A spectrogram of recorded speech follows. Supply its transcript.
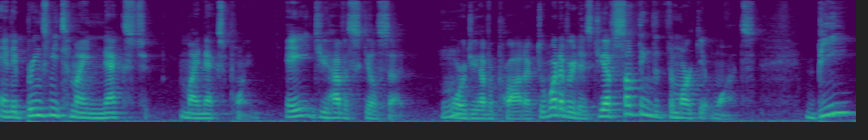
and it brings me to my next my next point. A, do you have a skill set? Hmm? Or do you have a product or whatever it is? Do you have something that the market wants? B,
